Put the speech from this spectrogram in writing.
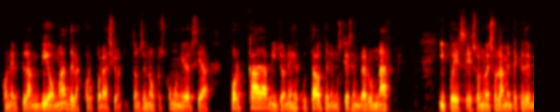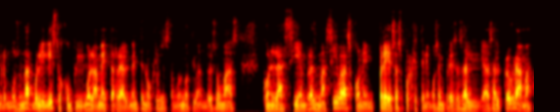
con el plan biomas de la corporación. Entonces nosotros como universidad, por cada millón ejecutado tenemos que sembrar un árbol y pues eso no es solamente que sembremos un árbol y listo, cumplimos la meta. Realmente nosotros estamos motivando eso más con las siembras masivas, con empresas, porque tenemos empresas aliadas al programa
